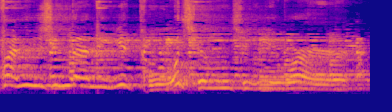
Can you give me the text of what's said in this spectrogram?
翻新的泥土清气味儿。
